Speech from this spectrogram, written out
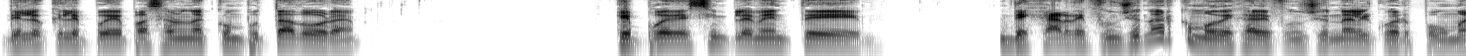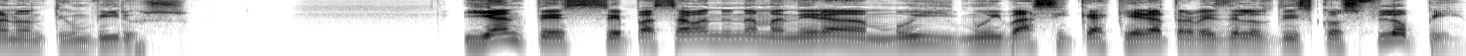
de lo que le puede pasar a una computadora que puede simplemente dejar de funcionar como deja de funcionar el cuerpo humano ante un virus. Y antes se pasaban de una manera muy, muy básica que era a través de los discos floppy.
